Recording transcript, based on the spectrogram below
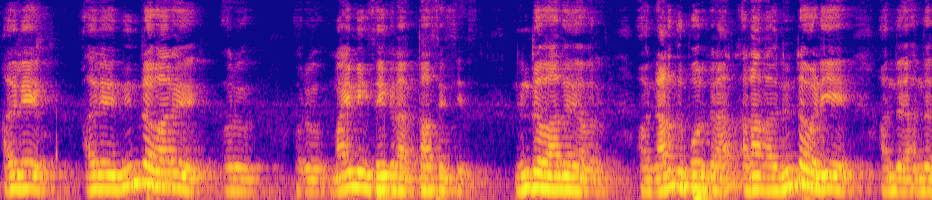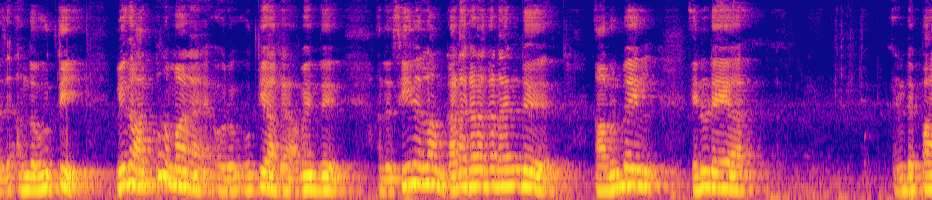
அதிலே அதிலே நின்றவாறு ஒரு ஒரு மைமிங் செய்கிறார் தாசிசியஸ். நின்றவாறு அவர் அவர் நடந்து போகிறார். ஆனால் அது நின்றபடியே அந்த அந்த அந்த உத்தி மிக அற்புதமான ஒரு உத்தியாக அமைந்து அந்த சீனெல்லாம் கட கட கடந்து நான் உண்மையில் என்னுடைய என்னுடைய பா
